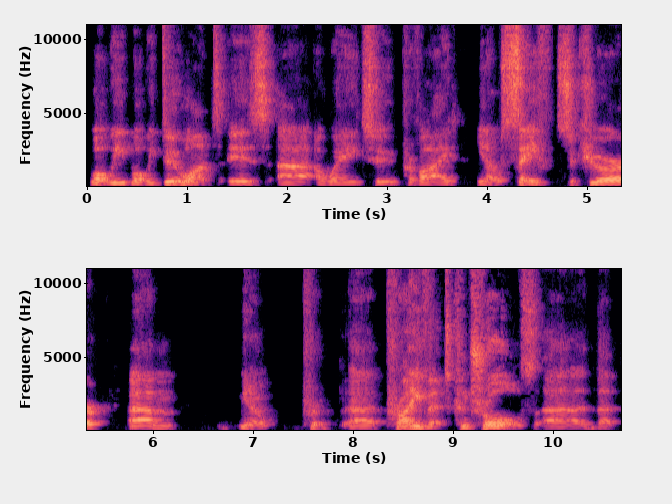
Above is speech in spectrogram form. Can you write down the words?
what we what we do want is uh, a way to provide you know safe, secure, um, you know pr uh, private controls uh, that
